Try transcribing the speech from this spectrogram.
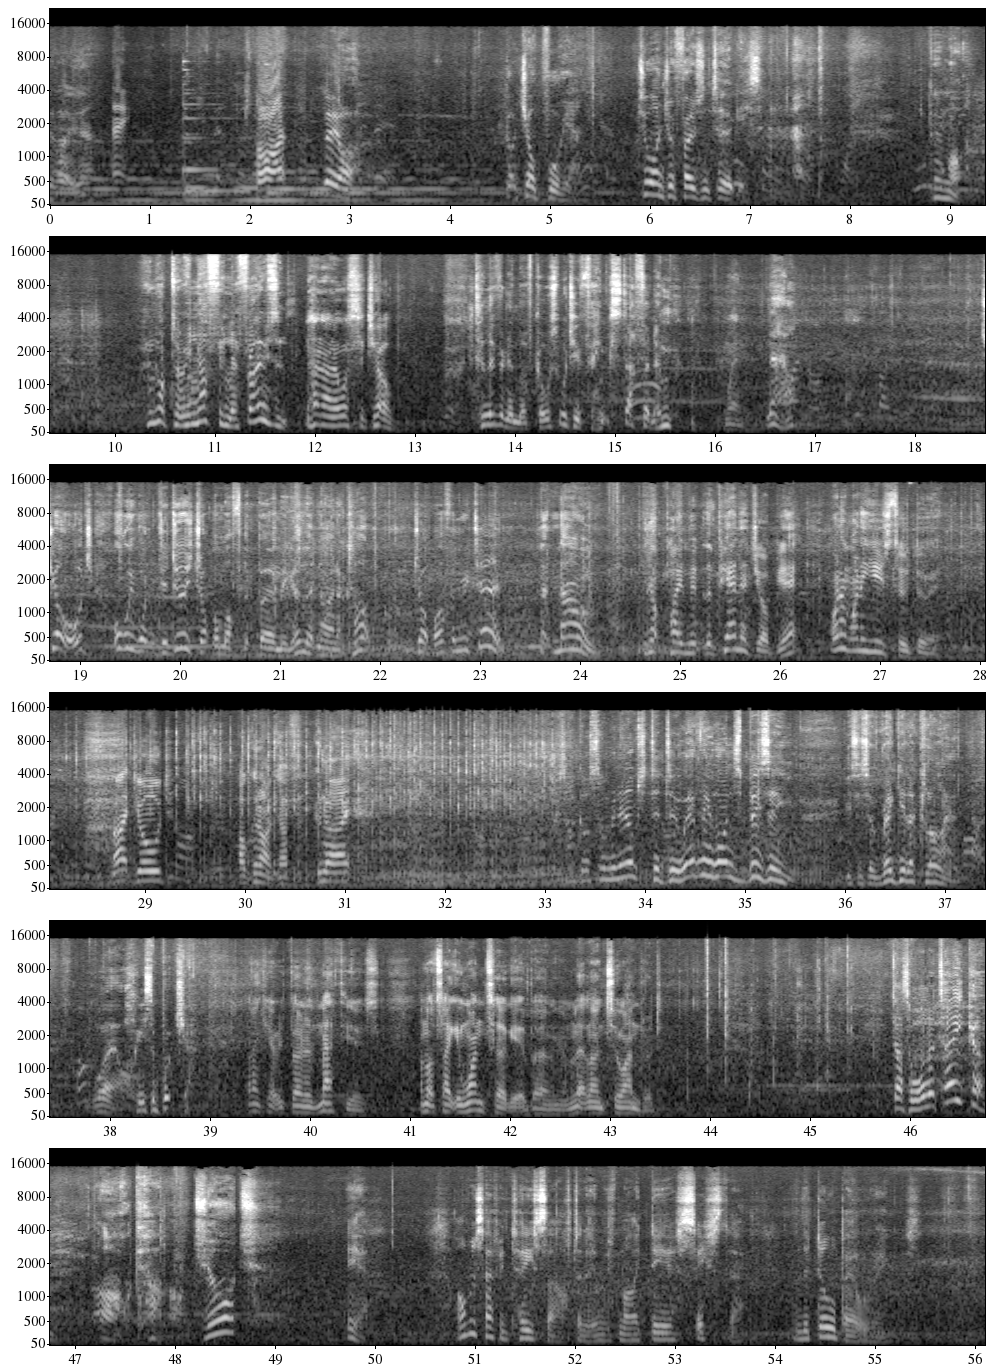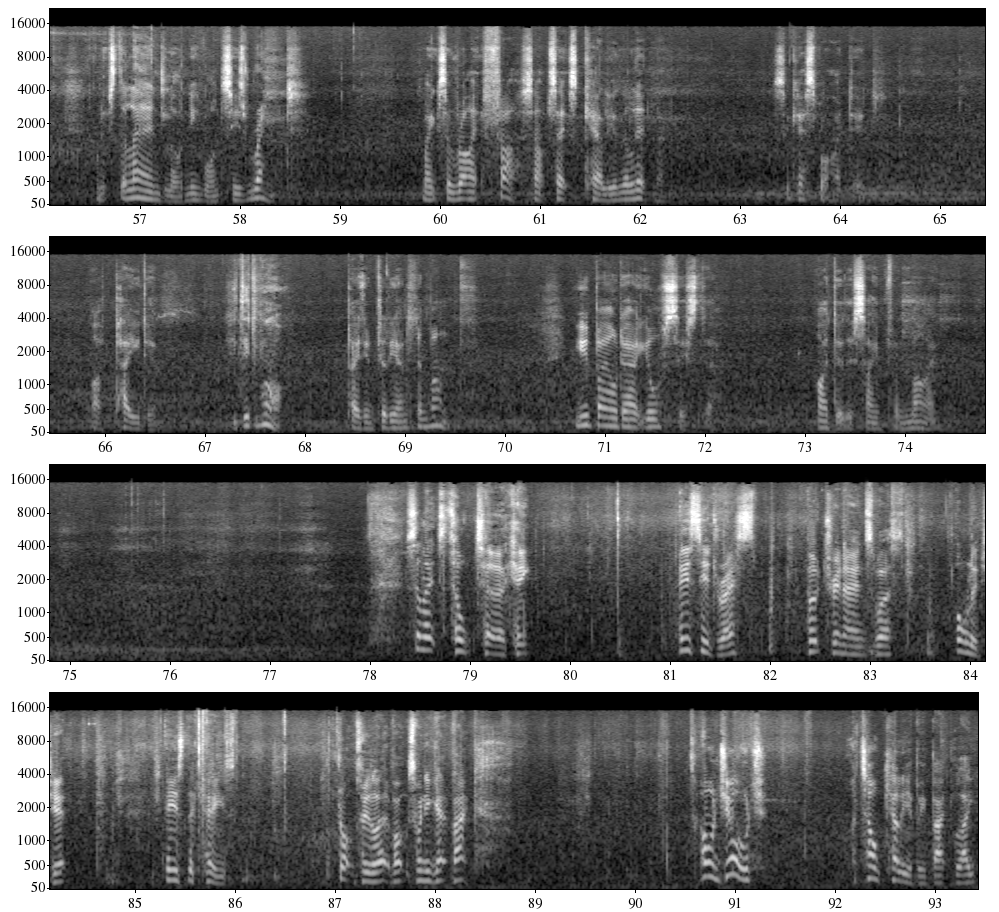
See you later. Thanks. All right. There you are. Got a job for you. 200 frozen turkeys. Doing what? They're not doing nothing, they're frozen. No, no, no. What's the job? Delivering them, of course. What do you think? Stuffing them. When? Now? George, all we wanted to do is drop them off at Birmingham at nine o'clock. Drop off and return. Look, no. You've not paid me for the piano job yet. Why don't one of you two do it? Right, George. Oh, good night, Guff. Good night. Because I've got something else to do. Everyone's busy. This is a regular client. Well, he's a butcher. I don't care if it's Bernard Matthews. I'm not taking one turkey to Birmingham, let alone 200. Doesn't want to take them. Oh, come on, George. Here, I was having tea this afternoon with my dear sister, and the doorbell rings. Well, it's the landlord, and he wants his rent. Makes a right fuss, upsets Kelly and the little one. So guess what I did? I paid him. You did what? Paid him till the end of the month. You bailed out your sister. I do the same for mine. So let's talk turkey. Here's the address. Butcher in Answorth. All legit. Here's the keys. Drop through the letterbox when you get back. Oh, George, I told Kelly you'd be back late.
